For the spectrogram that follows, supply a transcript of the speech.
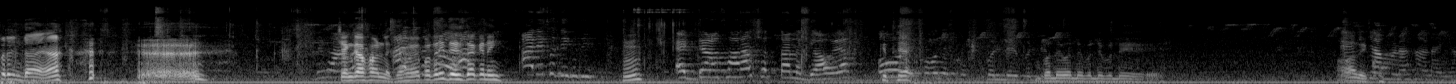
ਪਰਿੰਡਾ ਆ। ਚੰਗਾ ਫਲ ਲੱਗਾ ਹੋਇਆ ਪਤਾ ਨਹੀਂ ਦਿਸਦਾ ਕਿ ਨਹੀਂ। ਆ ਦੇਖੋ ਦਿਖਦੀ ਹੂੰ। ਐਡਾ ਛੱਤਾ ਲੱਗਿਆ ਹੋਇਆ। ਉਹ ਕਿੱਥੇ? ਦੇਖੋ, ਉਹ ਦੇਖੋ। ਬੱਲੇ ਬੱਲੇ। ਬੱਲੇ ਬੱਲੇ ਬੱਲੇ ਦੇਖੋ। ਜਾਮਣਾ ਖਾਣਾ ਆ।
